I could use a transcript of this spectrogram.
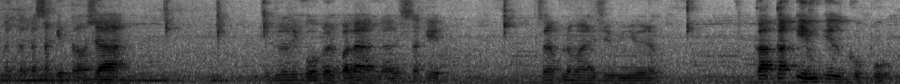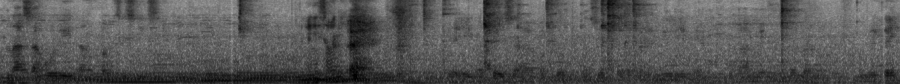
Nagkakasakit raw siya. Nagre-recover pa lang dahil sa sakit. Sarap naman isipin nyo yun. Kaka-email ko po nasa huli ng pagsisisi. Ano sa? Kaya ingat kayo sa pagpupunta sa email. Amin mo na bumigay.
